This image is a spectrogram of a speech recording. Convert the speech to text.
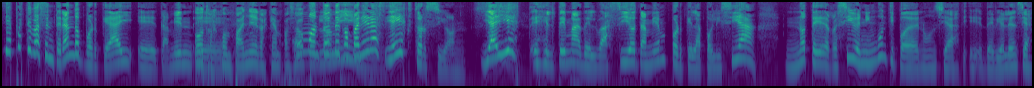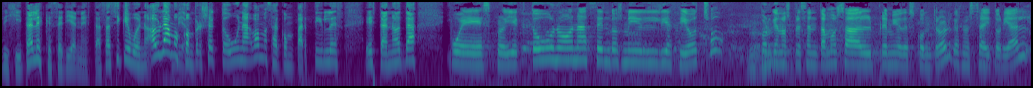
Y después te vas enterando porque hay eh, también Otras eh, compañeras que han pasado un por montón lo de mismo. compañeras y hay extorsión. Y ahí es, es el tema del vacío también porque la policía no te recibe ningún tipo de denuncias de de violencias digitales que serían estas. Así que bueno, hablamos Bien. con Proyecto Una, vamos a compartirles esta nota. Pues Proyecto 1 nace en 2018 porque nos presentamos al premio Descontrol, que es nuestra editorial,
